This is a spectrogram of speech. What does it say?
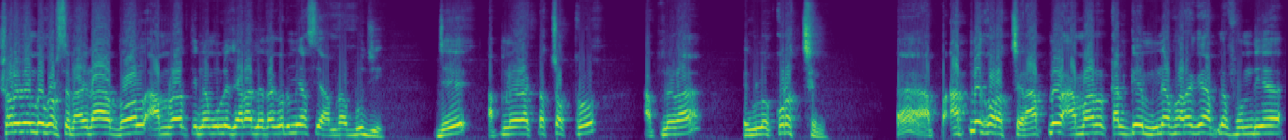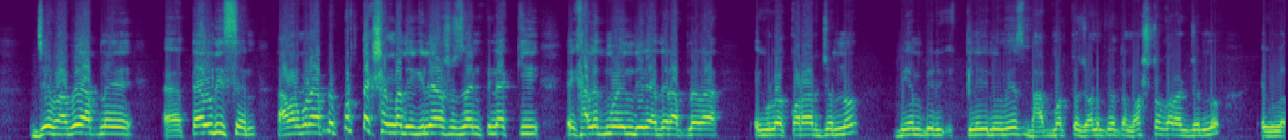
ষড়যন্ত্র করছেন। আর এরা দল, আমরা, তৃণমূলে যারা নেতাকর্মী আছি, আমরা বুঝি। যে আপনারা একটা চক্র, আপনারা এগুলো করাচ্ছেন। হ্যাঁ আপনি করাচ্ছেন। আপনি আমার কালকে মিনা ফারাকে আপনি ফোন দিয়ে যেভাবে আপনি তেল দিচ্ছেন আমার মনে হয় আপনি প্রত্যেক সাংবাদিক, ইলিয়াস হোসেন, পিনাক্কি, এই খালেদ মহিন্দির এদের আপনারা এগুলো করার জন্য বিএমপির ক্লিন ইমেজ ভাবমর্ত জনপ্রিয়তা নষ্ট করার জন্য এগুলো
